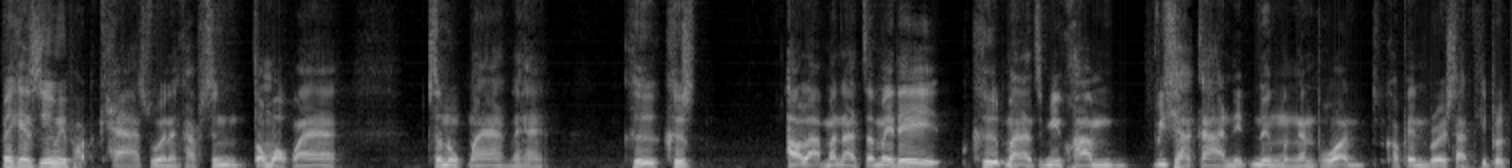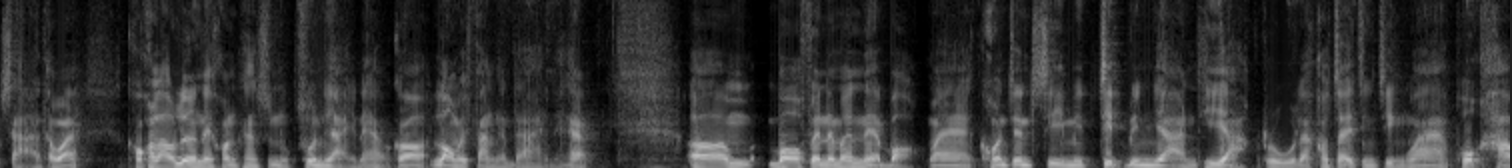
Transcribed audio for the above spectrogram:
m c k เคนซี่มีพอดแคสต์ด้วยนะครับ ซึ่งต้องบอกว่าสนุกมากนะฮะคือคือ เอาละมันอาจจะไม่ได้คือมันอาจจะมีความวิชาการนิดหนึ่งเหมือนกันเพราะว่าเขาเป็นบริษัทที่ปรึกษา แต่ว่าเขาเล่าเรื่องในค่อนข้างสนุกส่วนใหญ่นะครับก็ลองไปฟังกันได้นะครับ Bo Finneman เนี่ยบอกว่าคน Gen Z มีจิตวิญญาณที่อยากรู้และเข้าใจจริง ๆ ว่าพวกเขา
